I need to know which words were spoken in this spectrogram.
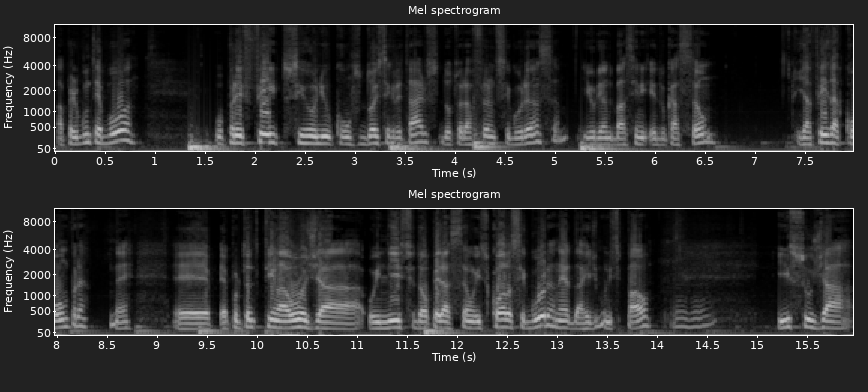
a pergunta é boa. O prefeito se reuniu com os dois secretários, doutora Fran Segurança e o Leandro Bassini Educação. Já fez a compra, né? É, é portanto que tem lá hoje a- o início da operação Escola Segura, né, da rede municipal. Uhum. Isso já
